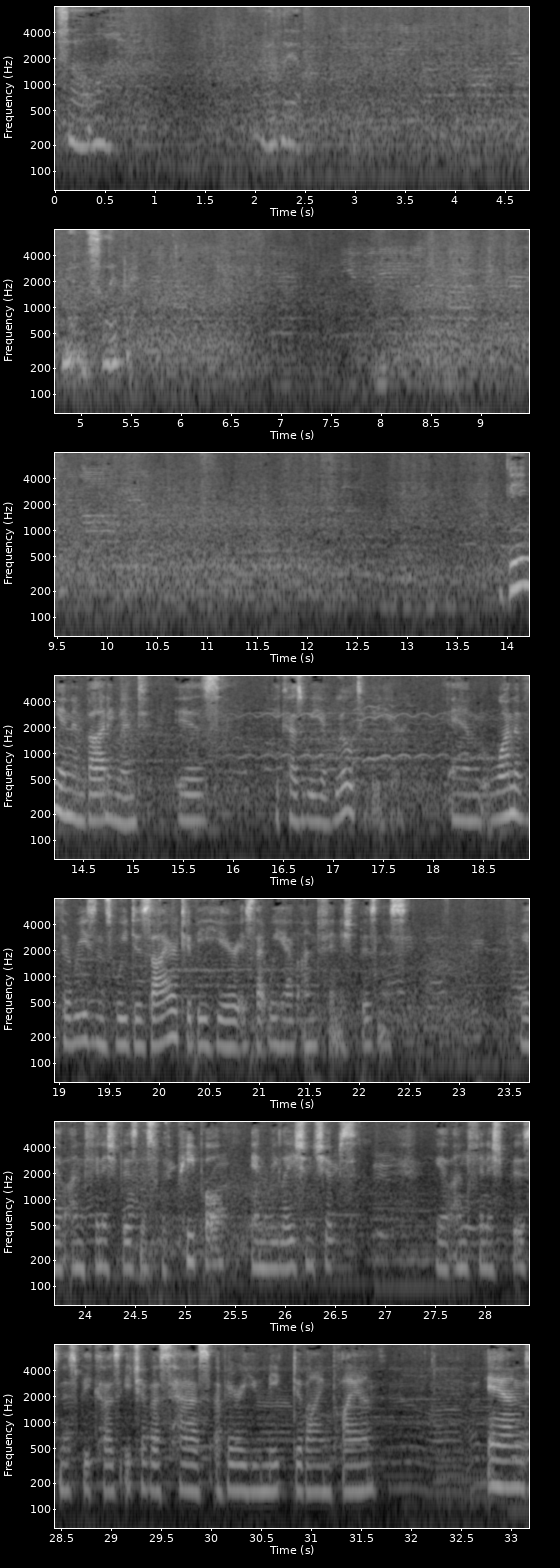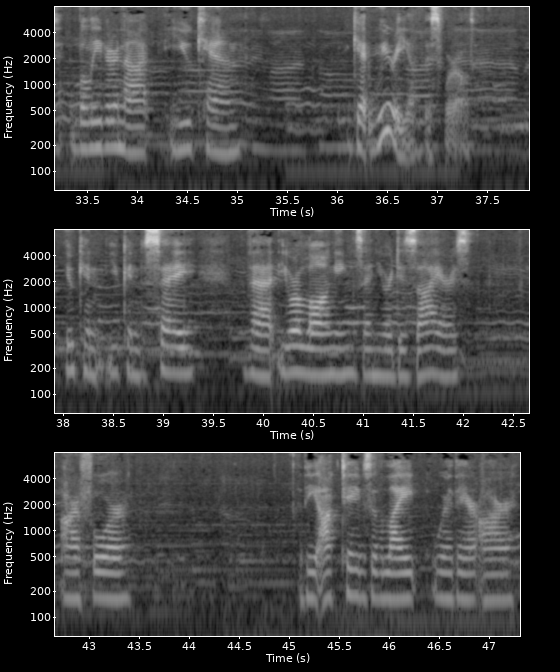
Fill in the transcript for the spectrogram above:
So, that it. I'm getting sleepy. Being in embodiment is because we have will to be here. And one of the reasons we desire to be here is that we have unfinished business. We have unfinished business with people in relationships. We have unfinished business because each of us has a very unique divine plan. And believe it or not, you can get weary of this world. You can you can say that your longings and your desires are for the octaves of light where there are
